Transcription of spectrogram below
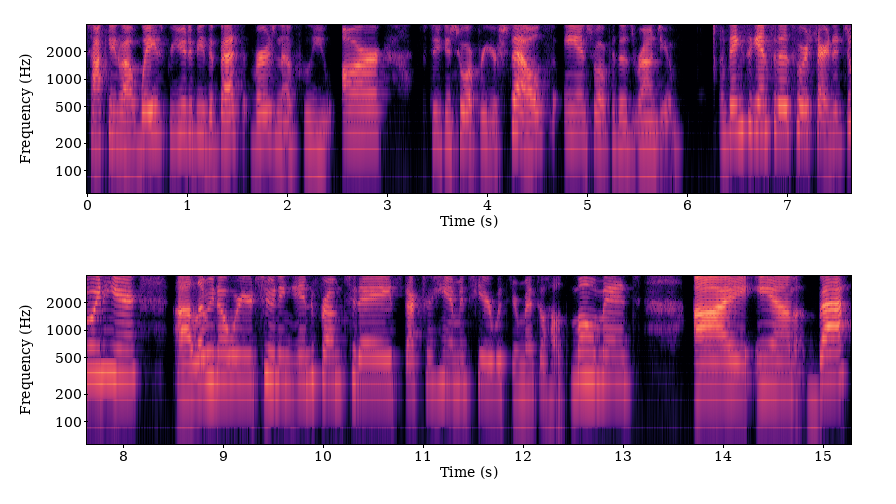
talking about ways for you to be the best version of who you are so you can show up for yourself and show up for those around you. And thanks again for those who are starting to join here. Uh, let me know where you're tuning in from today. It's Dr. Hammond here with your mental health moment. I am back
